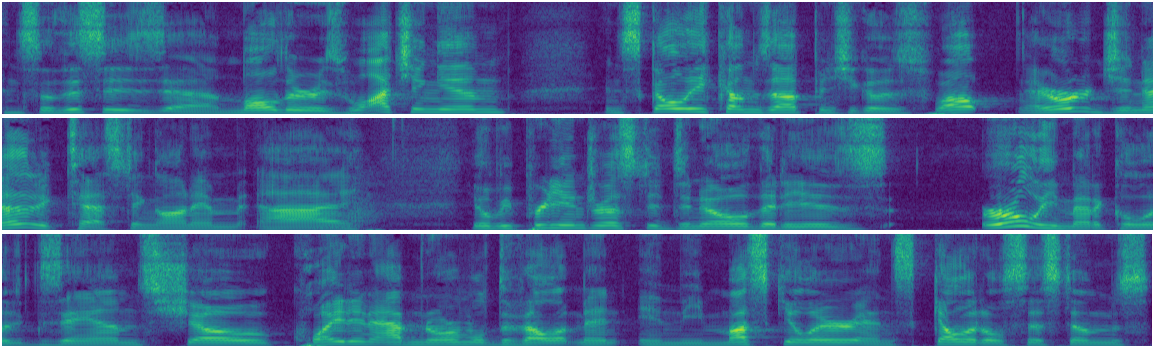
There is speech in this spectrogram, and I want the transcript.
and so this is uh, Mulder is watching him, and Scully comes up and she goes, "Well, I ordered genetic testing on him. Uh, you'll be pretty interested to know that his early medical exams show quite an abnormal development in the muscular and skeletal systems."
